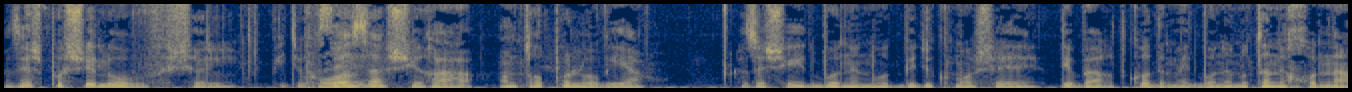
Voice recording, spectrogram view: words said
אז יש פה שילוב של פרוזה, זה... שירה, אנתרופולוגיה. איזושהי התבוננות, בדיוק כמו שדיברת קודם, ההתבוננות הנכונה.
